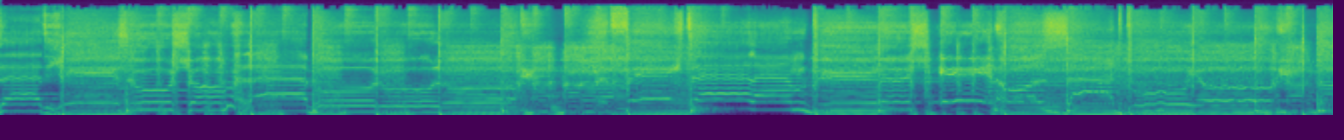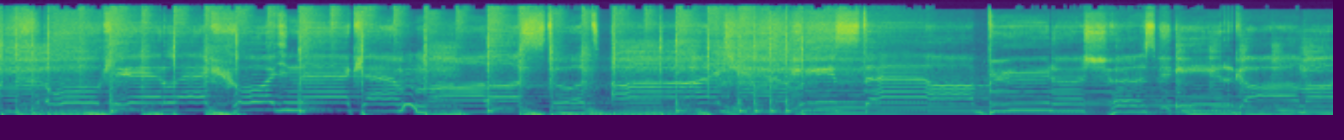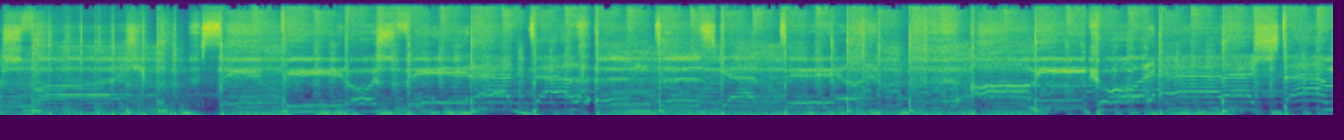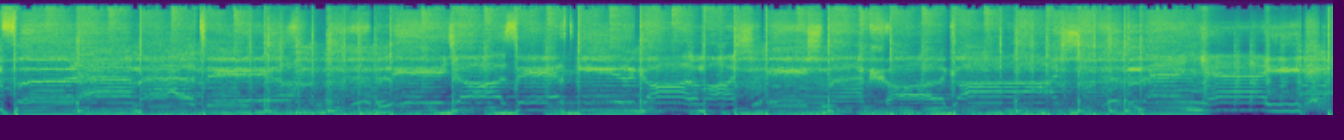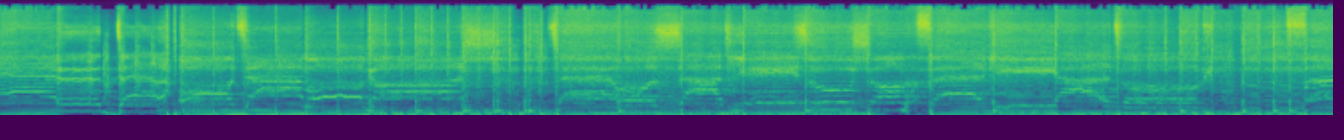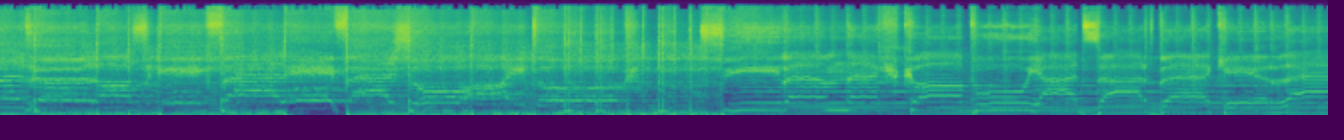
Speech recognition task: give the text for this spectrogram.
előtted Jézusom, leborulok. Végtelen bűnös, én hozzád bújok. Ó, kérlek, hogy nekem malasztot adj. Hisz te a bűnöshöz irgalmas Kapuját zárd be, kérlek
